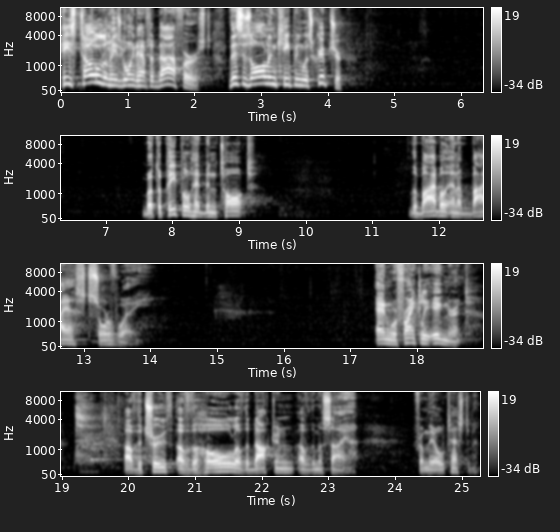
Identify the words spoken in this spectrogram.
He's told them he's going to have to die first. This is all in keeping with Scripture. But the people had been taught the Bible in a biased sort of way and were frankly ignorant of the truth of the whole of the doctrine of the Messiah from the Old Testament.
